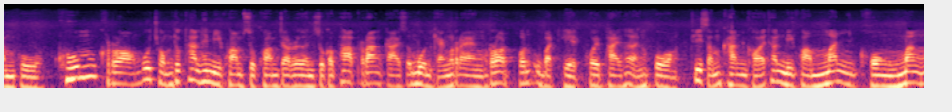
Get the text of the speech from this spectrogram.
กัมพู คุ้มครองผู้ชมทุกท่านให้มีความสุขความเจริญสุขภาพร่างกายสมบูรณ์แข็งแรง รอดพ้นอุบัติเหตุโพยภัยทั้งหลายทั้งปวง ที่สำคัญขอให้ท่านมีความมั่นคงมั่ง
